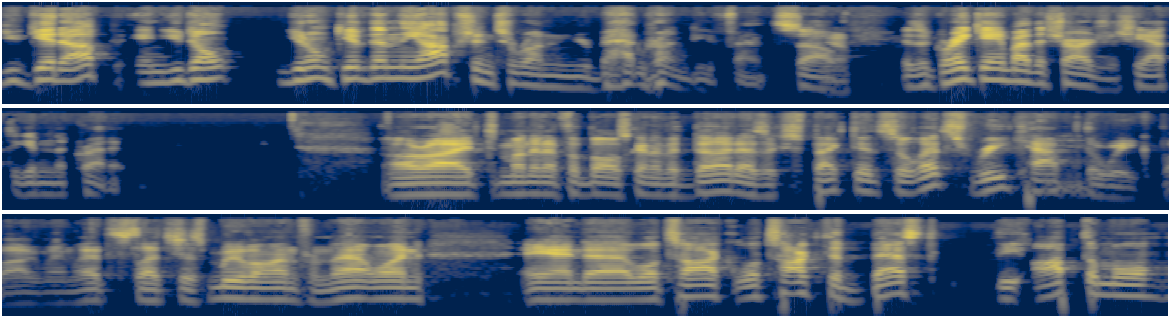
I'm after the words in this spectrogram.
you get up and you don't you don't give them the option to run in your bad run defense. So yeah. it's a great game by the Chargers. You have to give them the credit. All right, Monday Night Football is kind of a dud as expected. So let's recap the week, Bogman. Let's let's just move on from that one, and uh, we'll talk we'll talk the best, the optimal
